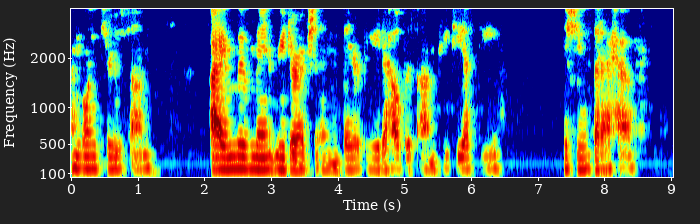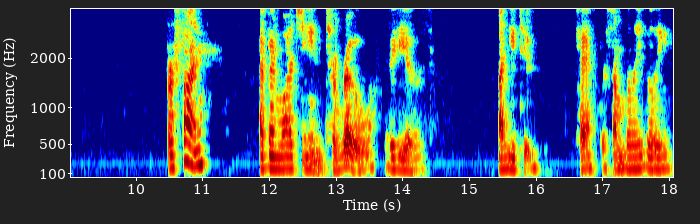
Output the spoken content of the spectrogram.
I'm going through some eye movement redirection therapy to help with some PTSD issues that I have. For fun, I've been watching tarot videos on YouTube. Okay, there's some really, really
